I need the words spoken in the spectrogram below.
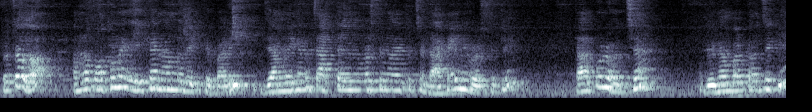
তো চলো, আমরা প্রথমে এইখানে আমরা দেখতে পারি যে আমরা এখানে চারটা ইউনিভার্সিটি মানে একটা হচ্ছে ঢাকা ইউনিভার্সিটি তারপরে হচ্ছে দুই নাম্বারটা হচ্ছে কি?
